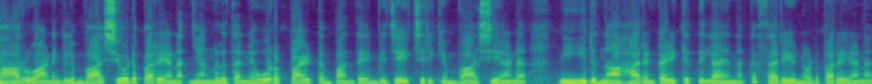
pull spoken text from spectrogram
പാറുവാണെങ്കിലും വാശിയോട് പറയണം ഞങ്ങൾ തന്നെ ഉറപ്പായിട്ടും പന്തയം വിജയിച്ചിരിക്കും. വാശിയാണ്. നീ ഇരുന്ന് ആഹാരം കഴിക്കത്തില്ല എന്നൊക്കെ സരയുവിനോട് പറയാണ്.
